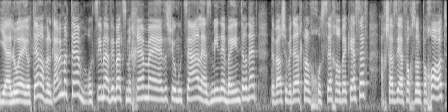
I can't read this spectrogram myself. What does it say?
יעלו uh, יותר, אבל גם אם אתם רוצים להביא בעצמכם uh, איזשהו מוצר, להזמין uh, באינטרנט, דבר שבדרך כלל חוסך הרבה כסף, עכשיו זה יהפוך זול פחות.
